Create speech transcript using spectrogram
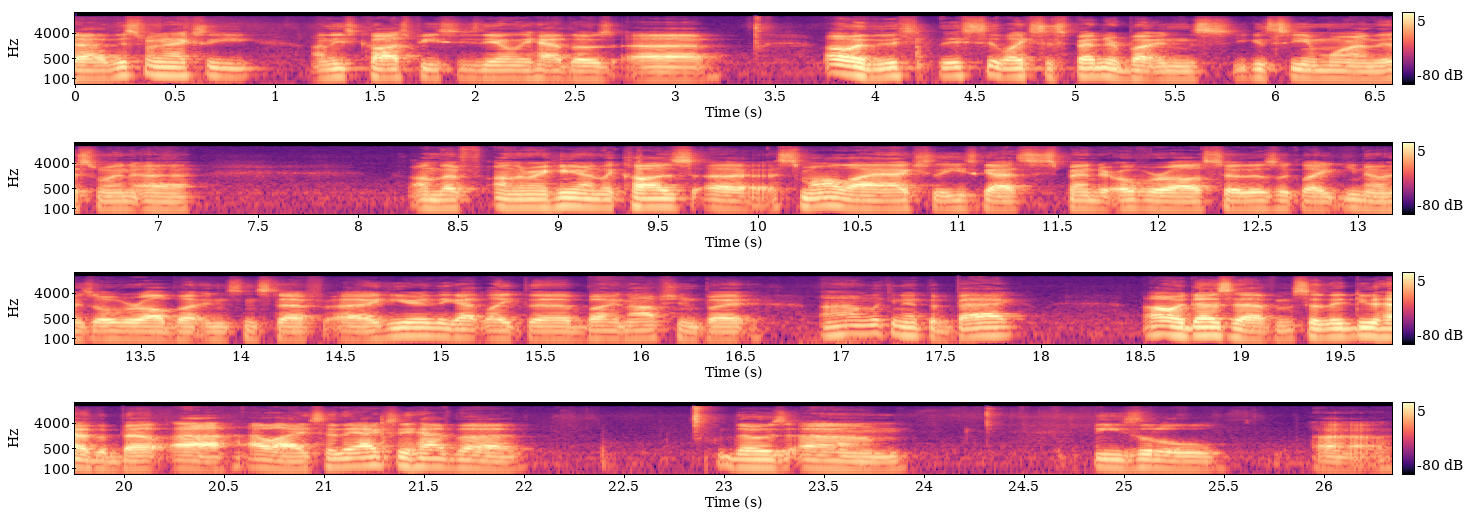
uh, this one actually on these KAWS pieces, they only have those. Uh, oh, they, they see like suspender buttons. You can see them more on this one. Uh, on the on the right here on the KAWS uh, small lie, actually, he's got suspender overall. So those look like you know his overall buttons and stuff. Uh, here they got like the button option, but I'm looking at the back. Oh, it does have them. So they do have the belt. Ah, I lied. So they actually have the those um these little uh,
